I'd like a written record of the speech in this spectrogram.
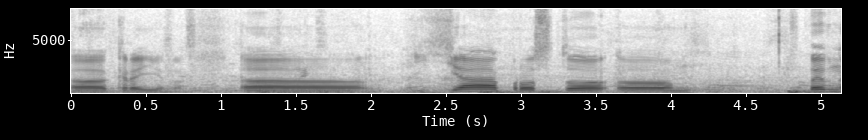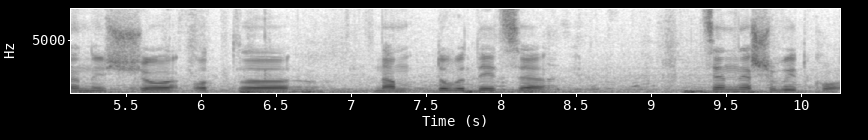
е, країну. Е, я просто е, впевнений, що от е, нам доведеться. Це не швидко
